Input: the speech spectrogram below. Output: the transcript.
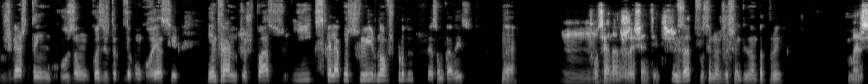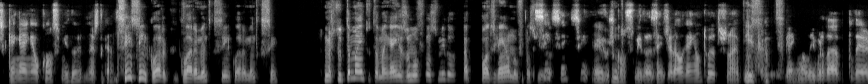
os gajos que, têm, que usam coisas da, da, concorrência entrar no teu espaço e se calhar consumir novos produtos. É só um bocado isso, não é? Hum... Funciona nos dois sentidos. Exato, funciona nos dois sentidos, é um bocado por aí. Mas quem ganha é o consumidor, neste caso. Sim, sim, claro, claramente que sim, claramente que sim. Mas tu também, tu também ganhas um novo consumidor. Ah, podes ganhar um novo consumidor. Sim, sim, sim. É, e os muito... consumidores em geral ganham todos, não é? Porque Exato. ganham a liberdade de poder.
